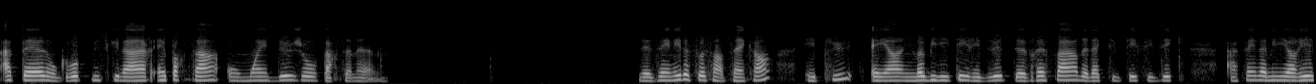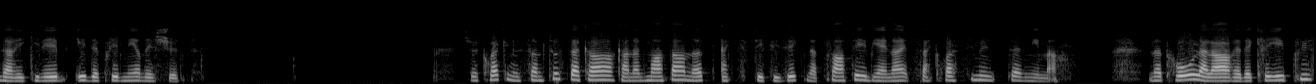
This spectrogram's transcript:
appel au groupe musculaire important au moins deux jours par semaine. Les aînés de 65 ans et plus ayant une mobilité réduite devraient faire de l'activité physique afin d'améliorer leur équilibre et de prévenir des chutes. Je crois que nous sommes tous d'accord qu'en augmentant notre activité physique, notre santé et bien-être s'accroît simultanément. Notre rôle, alors, est de créer plus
